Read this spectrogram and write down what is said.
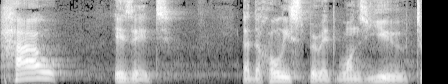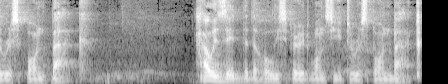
How is it that the Holy Spirit wants you to respond back? How is it that the Holy Spirit wants you to respond back?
